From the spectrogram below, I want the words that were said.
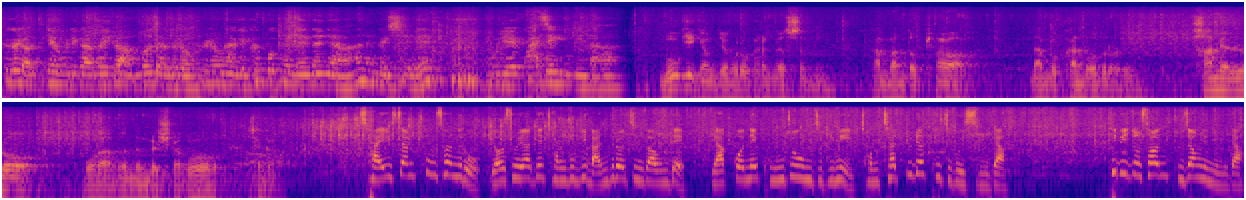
그걸 어떻게 우리가 외교 안보적으로 훌륭하게 극복해내느냐 하는 것이 우리의 과제입니다. 무기 경쟁으로 가는 것은 한반도 평화, 남북한 모두를 파멸로 몰아넣는 것이라고 생각합니다. 4.13 총선으로 여소야대 정국이 만들어진 가운데 야권의 공조 움직임이 점차 뚜렷해지고 있습니다. TV조선 조정린입니다.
